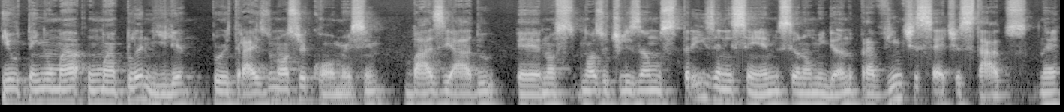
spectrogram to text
Eu tenho uma, uma planilha por trás do nosso e-commerce baseado. É, nós, nós utilizamos três NCMs, se eu não me engano, para 27 estados. Né?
